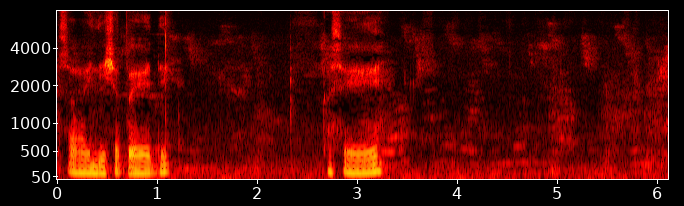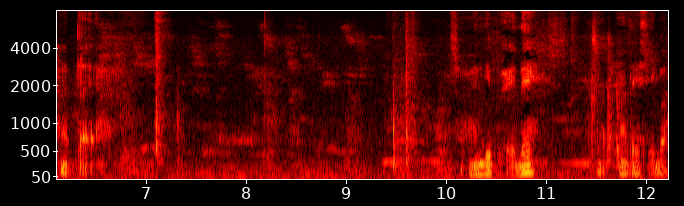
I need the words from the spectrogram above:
So hindi siya pwede. Kasi at tayo so hindi pwede. Natin sa iba.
